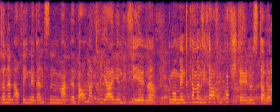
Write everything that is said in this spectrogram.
sondern auch wegen der ganzen Ma äh, Baumaterialien, die fehlen. Ne? Im Moment kann man sich ja auf den Kopf stellen und es dauert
